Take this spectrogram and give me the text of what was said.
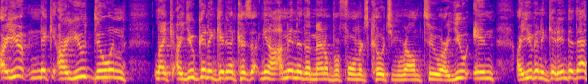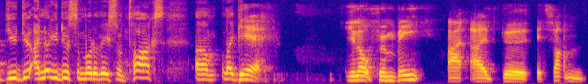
Are you, Nick? Are you doing like? Are you going to get in? Because you know, I'm into the mental performance coaching realm too. Are you in? Are you going to get into that? Do you do? I know you do some motivational talks. Um, like, Yeah. You know, for me, I, I the it's something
